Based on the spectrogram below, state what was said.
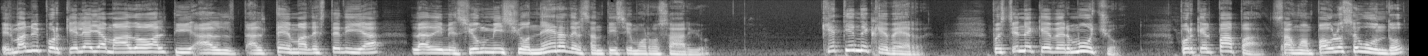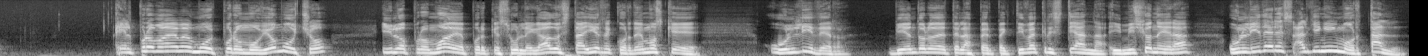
Hermano, ¿y por qué le ha llamado al, tema de este día la dimensión misionera del Santísimo Rosario? ¿Qué tiene que ver? Pues tiene que ver mucho, porque el Papa San Juan Pablo II, él promueve, promovió mucho y lo promueve porque su legado está ahí. Recordemos que un líder viéndolo desde la perspectiva cristiana y misionera, un líder es alguien inmortal.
